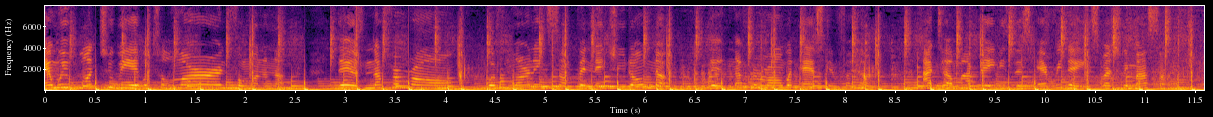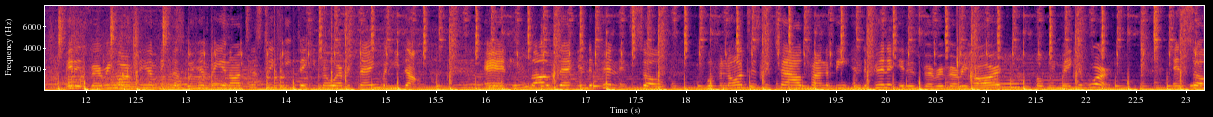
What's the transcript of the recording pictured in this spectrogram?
And we want to be able to learn from one another. There's nothing wrong with learning something that you don't know. There's nothing wrong with asking for help. I tell my babies this every day, especially my son. It is very hard for him because with him being autistic, he think he know everything, but he don't. And he loves that independence. So with an autistic child trying to be independent, it is very, very hard, but we make it work. And so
